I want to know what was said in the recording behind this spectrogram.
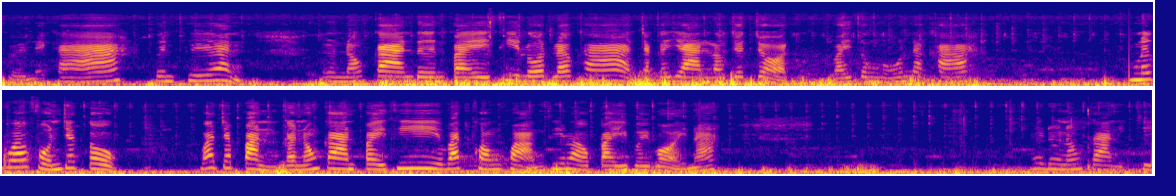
สวยไหมคะ เพื่อนๆ น้องการเดินไปที่รถแล้วค่ะ จักรยานเราจะจอดไว้ตรงนู้นนะคะ นึกว่าฝนจะตก ว่าจะปั่นกับน้องการไปที่วัดคลองขวางที่เราไปบ่อยๆนะ ให้ดูน้องการอีกที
